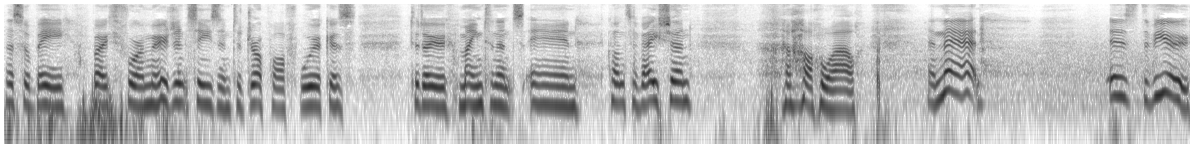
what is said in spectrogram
This will be both for emergencies and to drop off workers to do maintenance and conservation. Oh wow. And that is the view.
